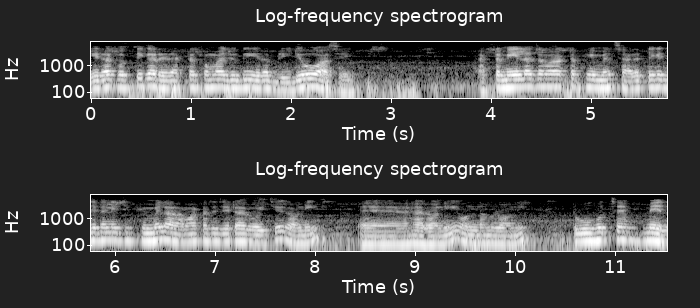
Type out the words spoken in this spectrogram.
এরা সত্যিকারের, একটা সময় যদি এরা ব্রিডেও আসে একটা মেল আছে আমার, একটা ফিমেল স্যারের থেকে যেটা নিয়েছি ফিমেল আর আমার কাছে যেটা রয়েছে, রনি। হ্যাঁ রনি, ওর নাম রনি। তো হচ্ছে মেল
